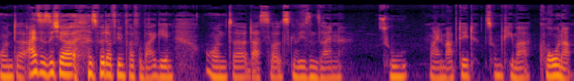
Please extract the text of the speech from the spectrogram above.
Und äh, eins ist sicher, es wird auf jeden Fall vorbeigehen. Und äh, das soll es gewesen sein zu meinem Update zum Thema Corona.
